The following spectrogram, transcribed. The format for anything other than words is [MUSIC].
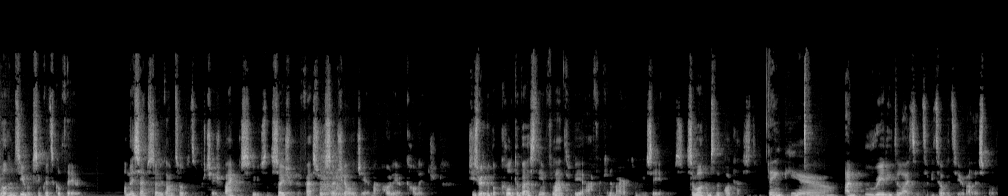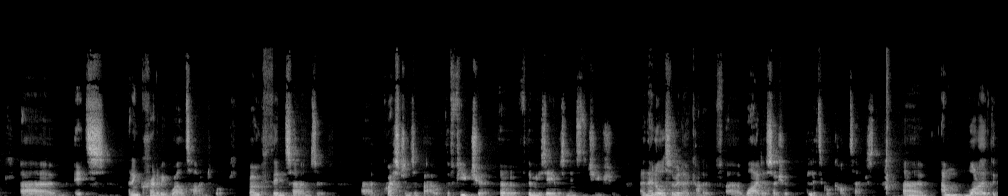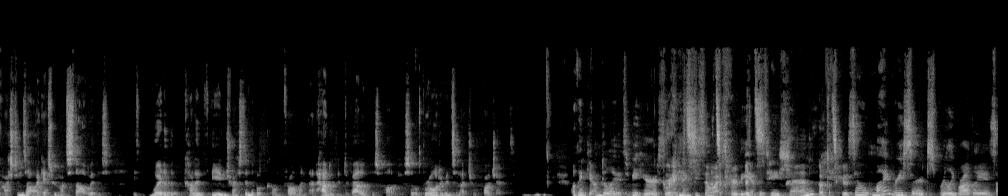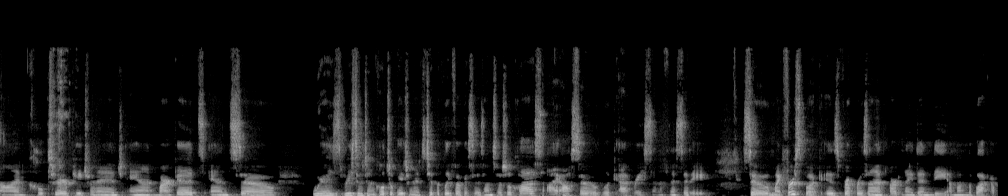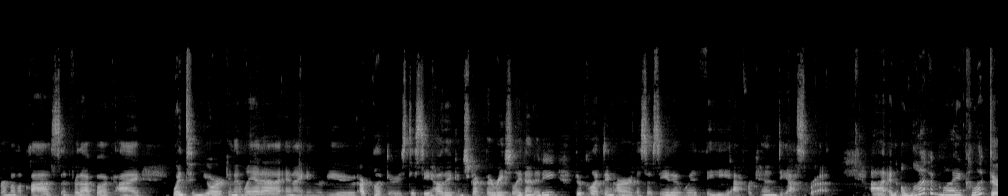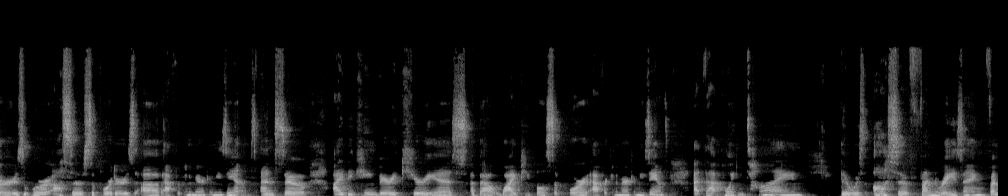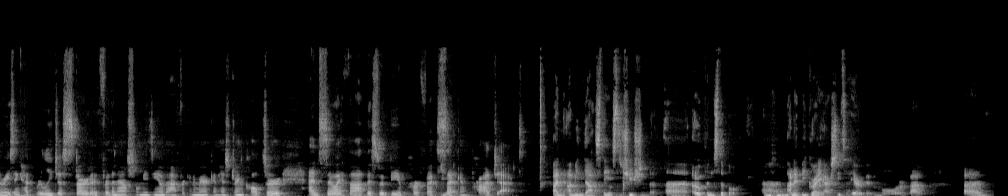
Welcome to New Books in Critical Theory. On this episode, I'm talking to Patricia Banks, who's an associate professor of sociology at Mount Holyoke College. She's written a book called Diversity and Philanthropy at African American Museums. So, welcome to the podcast. Thank you. I'm really delighted to be talking to you about this book. Um, it's an incredibly well timed book, both in terms of uh, questions about the future of the museum as an institution, and then also in a kind of uh, wider social political context. Uh, and one of the questions I guess we might start with is, is, where did the kind of the interest in the book come from, and, and, how did it develop as part of your sort of broader intellectual project? Well, thank you. I'm delighted to be here. So Great. thank you so That's much for the invitation. [LAUGHS] That's good. So my research really broadly is on culture, patronage, and markets. And so whereas research on cultural patronage typically focuses on social class, I also look at race and ethnicity. So my first book is Represent Art and Identity Among the Black Upper Middle Class. And for that book, I went to New York and Atlanta and I interviewed art collectors to see how they construct their racial identity through collecting art associated with the African diaspora. Uh, and a lot of my collectors were also supporters of African American museums. And so I became very curious about why people support African American museums. At that point in time, there was also fundraising. Fundraising had really just started for the National Museum of African American History and Culture. And so I thought this would be a perfect Yeah. second project. And I mean, that's the institution that uh, opens the book. Um, Mhm. And it'd be great actually to hear a bit more about. Um,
